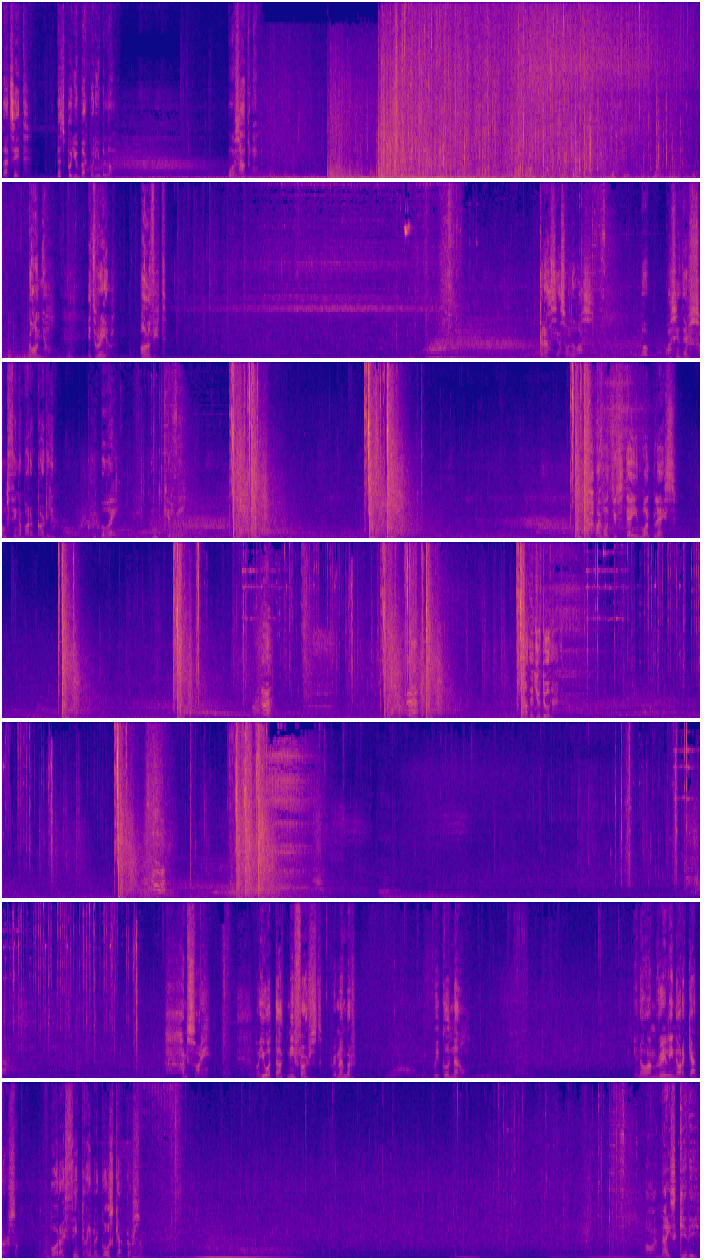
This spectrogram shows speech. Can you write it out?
That's it. Let's put you back where you belong. What's happening? Coño! It's real. All of it. Gracias, Oluwa. But wasn't there something about a guardian? Good boy. Don't kill me. Why won't you stay in one place? How did you do that? I'm sorry. But you attacked me first, remember? We good now. You know, I'm really not a cat person. But I think I am a ghost cat person. Oh, nice kitty.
